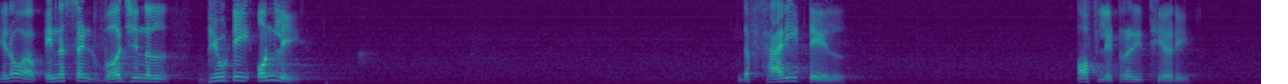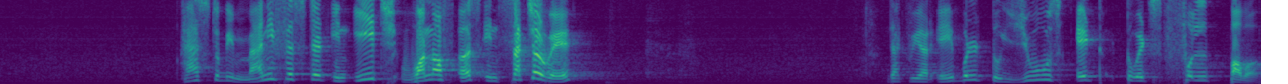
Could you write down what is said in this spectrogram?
you know, innocent, virginal beauty only. The fairy tale of literary theory has to be manifested in each one of us in such a way that we are able to use it to its full power.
